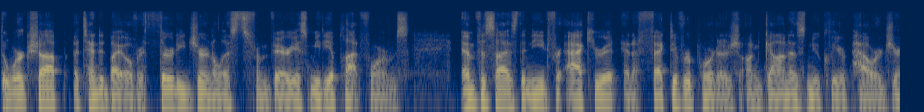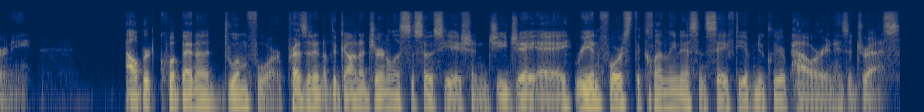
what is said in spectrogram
The workshop, attended by over 30 journalists from various media platforms, emphasized the need for accurate and effective reportage on Ghana's nuclear power journey. Albert Kwabena Dwumfour, president of the Ghana Journalists Association, GJA, reinforced the cleanliness and safety of nuclear power in his address.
